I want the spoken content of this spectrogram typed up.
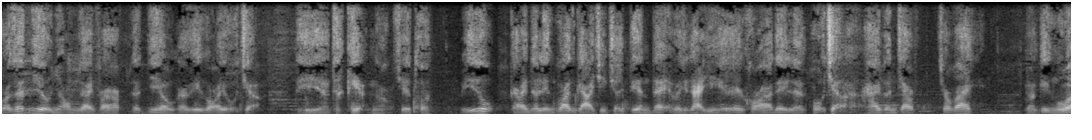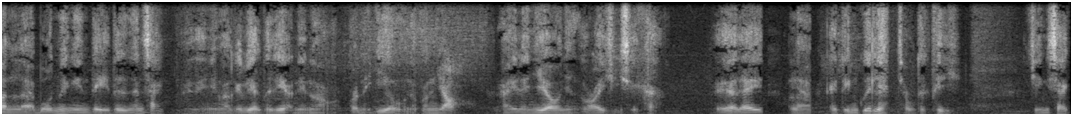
có rất nhiều nhóm giải pháp, rất nhiều các cái gói hỗ trợ thì thực hiện nó chưa tốt. Ví dụ, cái nó liên quan cả chính sách tiền tệ và cả những cái khóa đấy là hỗ trợ 2% cho vay và cái nguồn là 40.000 tỷ từ ngân sách nhưng mà cái việc thực hiện thì nó còn yếu, nó còn nhỏ, hay là nhiều những gói chính sách khác. Thế ở đây là cái tính quyết liệt trong thực thi. Chính sách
